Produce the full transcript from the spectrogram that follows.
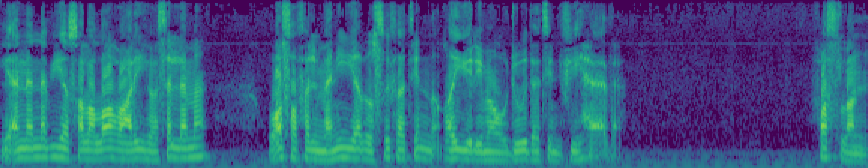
لأن النبي صلى الله عليه وسلم وصف المني بصفة غير موجودة في هذا. فصلا.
